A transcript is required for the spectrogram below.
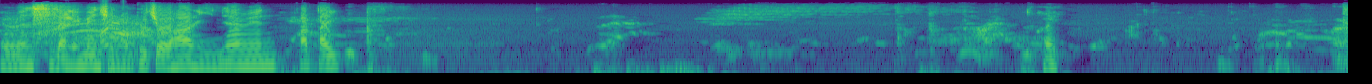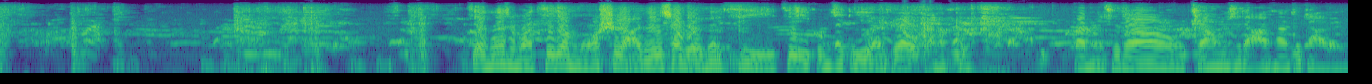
有人死在你面前，你不救他，你那边发呆。嘿。这有没有什么自动模式啊？就是小鬼可以自己自己攻击敌人，不要我控制。但每次都要我叫他们去打，他就打人。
